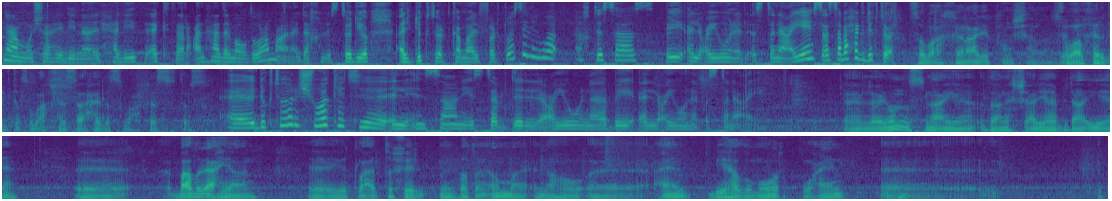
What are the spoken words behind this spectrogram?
نعم مشاهدينا للحديث أكثر عن هذا الموضوع معنا داخل الاستوديو الدكتور كمال فرطوس اللي هو اختصاص بالعيون الاصطناعية. يسعد صباحك دكتور. صباح الخير عليكم إن شاء الله. صباح الخير دكتور. صباح الخير حيدر صباح الخير ستر آه، دكتور شو وقت الإنسان يستبدل عيونه بالعيون الاصطناعية؟ العيون الاصطناعية إذا نحكي عليها بدائية آه، بعض الأحيان آه، يطلع الطفل من بطن أمه إنه آه، عين بها ضمور وعين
